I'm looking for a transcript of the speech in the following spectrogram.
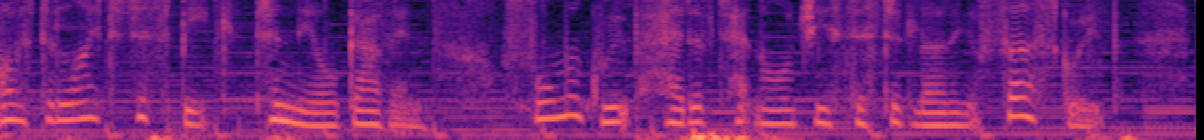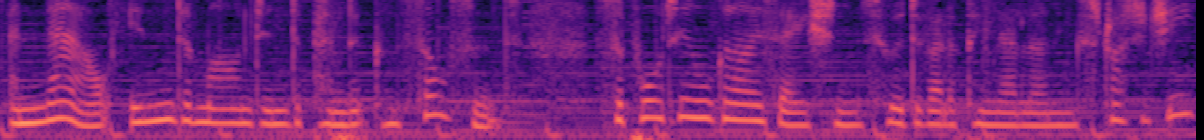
I was delighted to speak to Niall Gavin, former Group Head of Technology Assisted Learning at First Group, and now in demand independent consultant, supporting organisations who are developing their learning strategy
